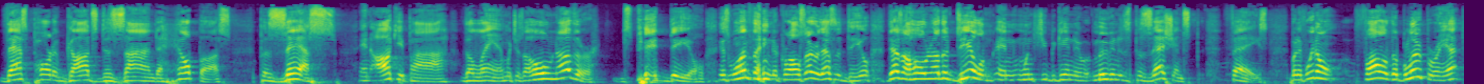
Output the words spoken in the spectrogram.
That's part of God's design to help us possess and occupy the land, which is a whole nother big deal. It's one thing to cross over, that's a deal. There's a whole other deal and once you begin to move into this possession phase. But if we don't follow the blueprint,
